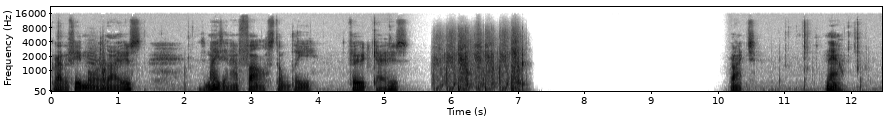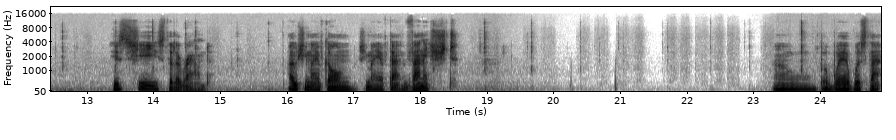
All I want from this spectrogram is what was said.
grab a few more of those. It's amazing how fast all the food goes. Right. Now, is she still around? Oh, she may have gone. She may have that vanished. Oh, but where was that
